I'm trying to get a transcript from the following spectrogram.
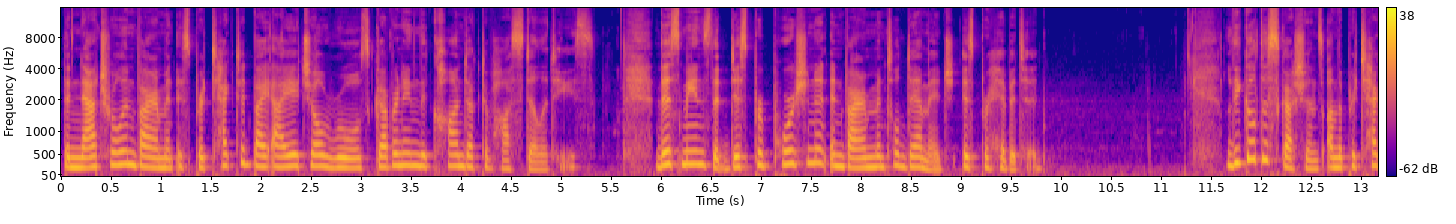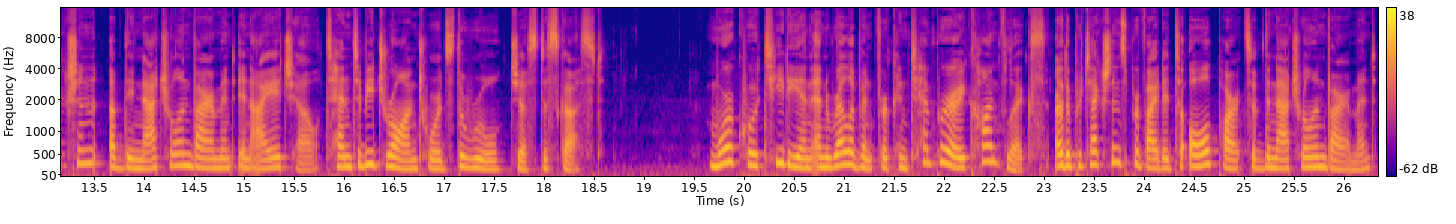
the natural environment is protected by IHL rules governing the conduct of hostilities. This means that disproportionate environmental damage is prohibited. Legal discussions on the protection of the natural environment in IHL tend to be drawn towards the rule just discussed. More quotidian and relevant for contemporary conflicts are the protections provided to all parts of the natural environment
